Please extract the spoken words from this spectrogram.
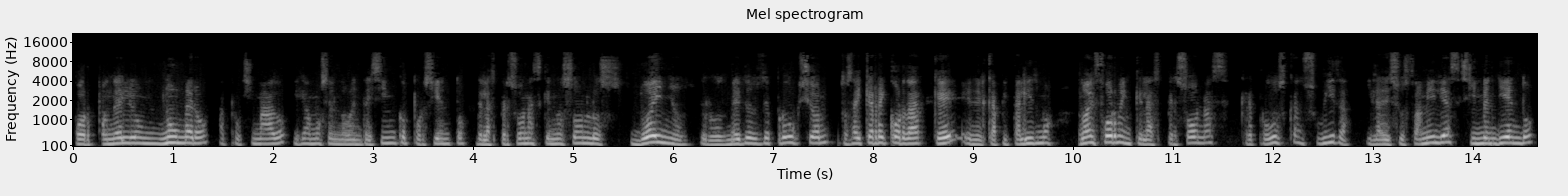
por ponerle un número aproximado, digamos el 95% de las personas que no son los dueños de los medios de producción. Entonces hay que recordar que en el capitalismo no hay forma en que las personas reproduzcan su vida y la de sus familias sin vendiendo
